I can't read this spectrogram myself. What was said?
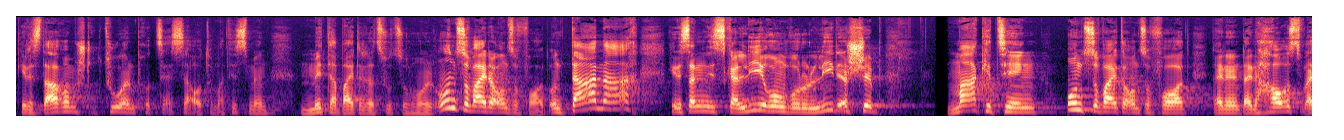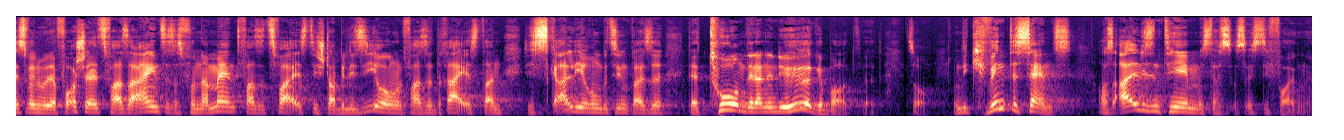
geht es darum, Strukturen, Prozesse, Automatismen, Mitarbeiter dazu zu holen und so weiter und so fort. Und danach geht es dann in die Skalierung, wo du Leadership, Marketing und so weiter und so fort, dein, dein Haus, weißt du, wenn du dir vorstellst, Phase 1 ist das Fundament, Phase 2 ist die Stabilisierung und Phase 3 ist dann die Skalierung beziehungsweise der Turm, der dann in die Höhe gebaut wird. So. Und die Quintessenz aus all diesen Themen ist, das, ist die folgende.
